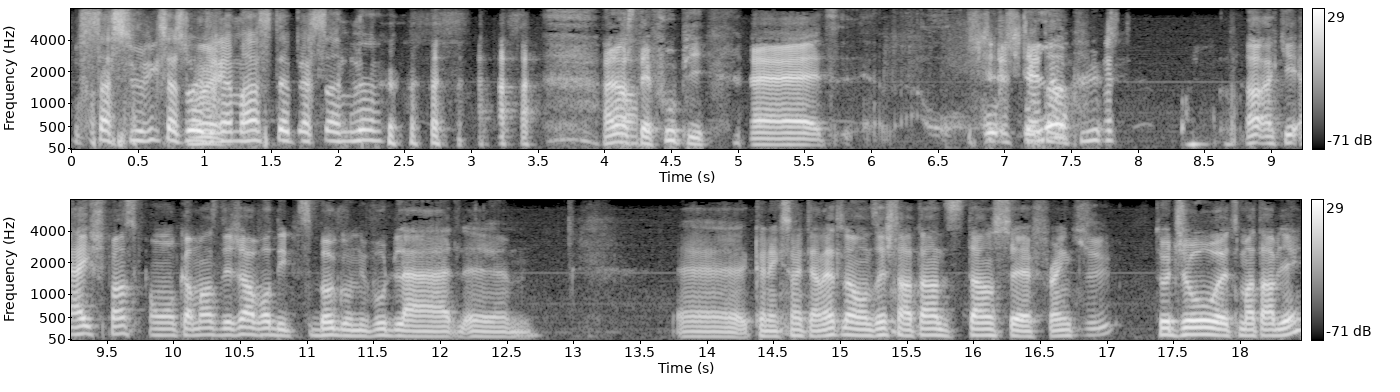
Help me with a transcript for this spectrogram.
pour s'assurer que ça soit Ouais. vraiment cette personne-là. Ah. c'était fou. Puis, euh, J'étais- là. plus- Ah, ok. Hey, je pense qu'on commence déjà à avoir des petits bugs au niveau de la de, euh, euh, connexion Internet. Là. On dirait que je t'entends en distance, euh, Frank. Du- Toi, Joe, tu m'entends bien?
